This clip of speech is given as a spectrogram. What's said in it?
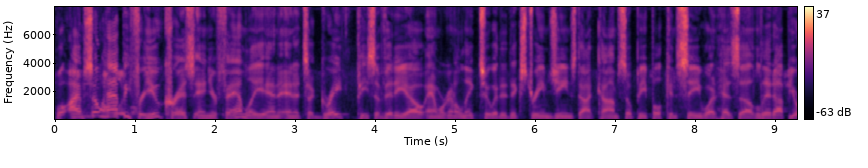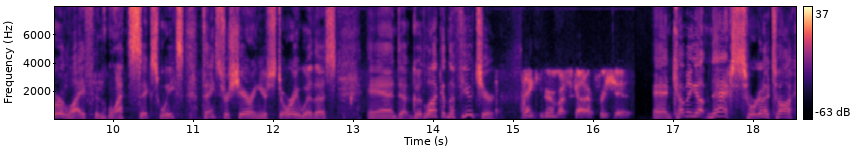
Well, I'm so happy for you, Chris, and your family, and, and it's a great piece of video, and we're going to link to it at extremegenes.com so people can see what has uh, lit up your life in the last six weeks. Thanks for sharing your story with us, and uh, good luck in the future. Thank you very much, Scott. I appreciate it. And coming up next, we're going to talk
